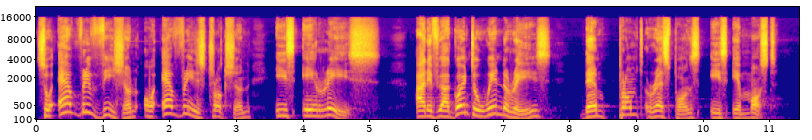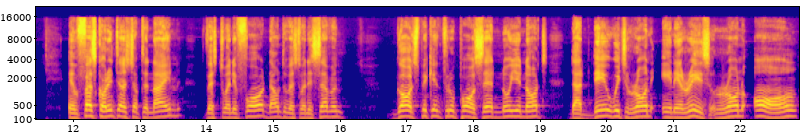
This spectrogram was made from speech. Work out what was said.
So every vision or every instruction is a race. And if you are going to win the race, then prompt response is a must. In 1 Corinthians chapter 9, verse 24 down to verse 27, God speaking through Paul said, Know ye not that they which run in a race run all,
